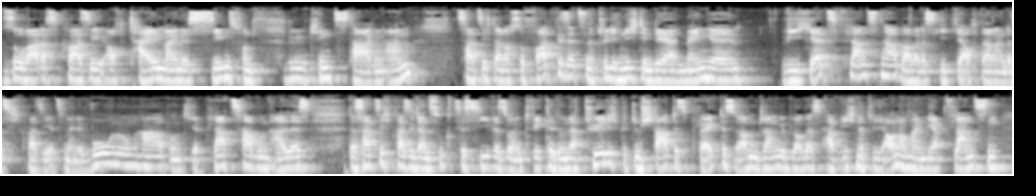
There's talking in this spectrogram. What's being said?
so war das quasi auch Teil meines Lebens von frühen Kindstagen an. Es hat sich dann auch so fortgesetzt, natürlich nicht in der Menge, wie ich jetzt Pflanzen habe, aber das liegt ja auch daran, dass ich quasi jetzt meine Wohnung habe und hier Platz habe und alles. Das hat sich quasi dann sukzessive so entwickelt und natürlich mit dem Start des Projektes Urban Jungle Bloggers habe ich natürlich auch noch mal mehr Pflanzen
